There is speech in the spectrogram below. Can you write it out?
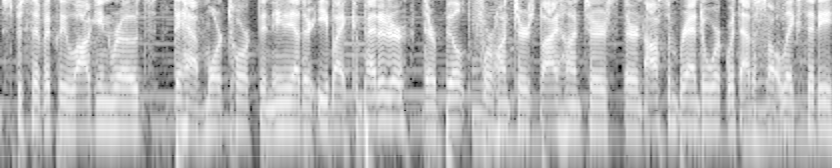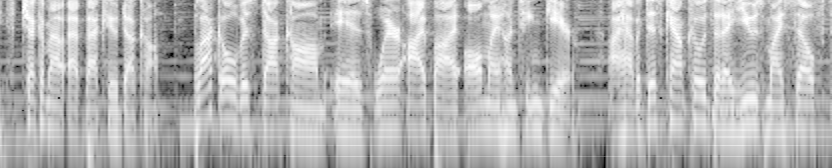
specifically logging roads. They have more torque than any other e-bike competitor. They're built for hunters by hunters. They're an awesome brand to work with out of Salt Lake City. Check them out at bakcou.com. Blackovis.com is where I buy all my hunting gear. I have a discount code that I use myself.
